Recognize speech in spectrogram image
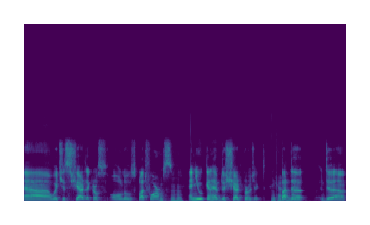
uh, which is shared across all those platforms, mm -hmm. and you can have the shared project. Okay. But the the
